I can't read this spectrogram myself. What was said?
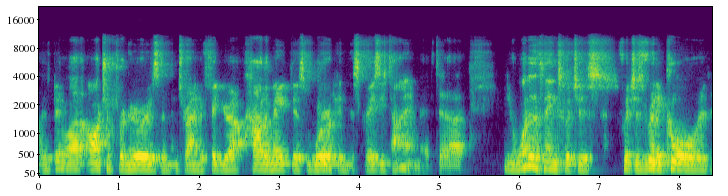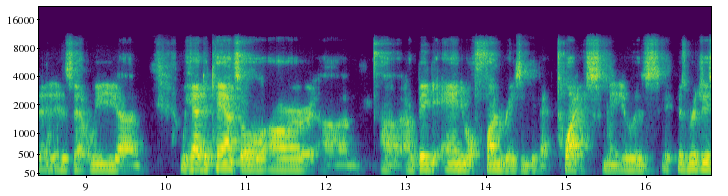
there's been a lot of entrepreneurs and trying to figure out how to make this work in this crazy time. That you know, one of the things which is which is really cool is, that we um, we had to cancel our um, uh, our big annual fundraising event twice. I mean, it was it was originally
